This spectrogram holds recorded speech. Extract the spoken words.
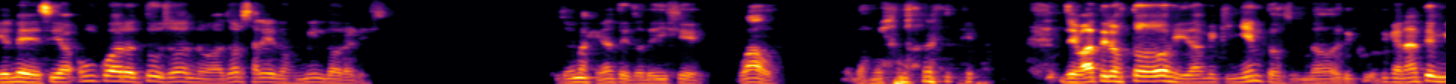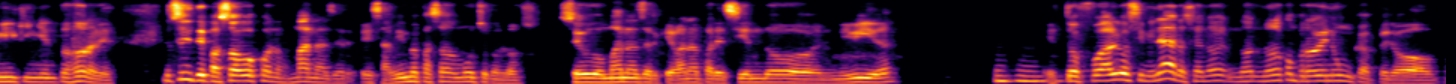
y él me decía, un cuadro tuyo en Nueva York sale dos mil dólares. Yo imagínate, yo le dije, wow, dos mil dólares llévatelos todos y dame 500, ¿no? ganate 1500 dólares. No sé si te pasó a vos con los managers, a mí me ha pasado mucho con los pseudo managers que van apareciendo en mi vida. Esto fue algo similar, o sea, no, no, no, lo comprobé nunca, pero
